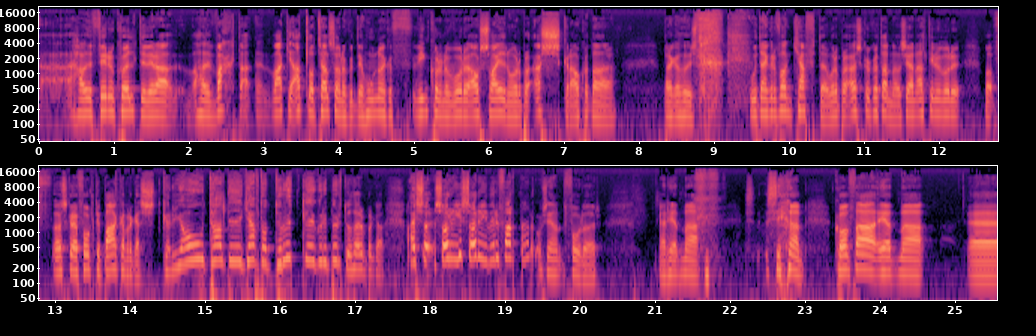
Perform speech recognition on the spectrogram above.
uh, hafði fyrir um kvöldi verið að hafði vakt, vakið alla á tjálsöðun okkur þegar hún og einhver vinkorinu voru á svæðinu og voru bara öskra á hvort aðra bara eitthvað þú veist út af einhverju fókin kjafta voru bara öskra hvort annað og síðan allt í hennu voru öskraði fólk tilbaka bara eitthvað skrjótaldið þið kjafta og drullið ykkur í burtu. Og það eru bara eitthvað sorry, sorry, við erum farnar. Og síðan fóru þær. En hérna s- síðan kom það hérna uh,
